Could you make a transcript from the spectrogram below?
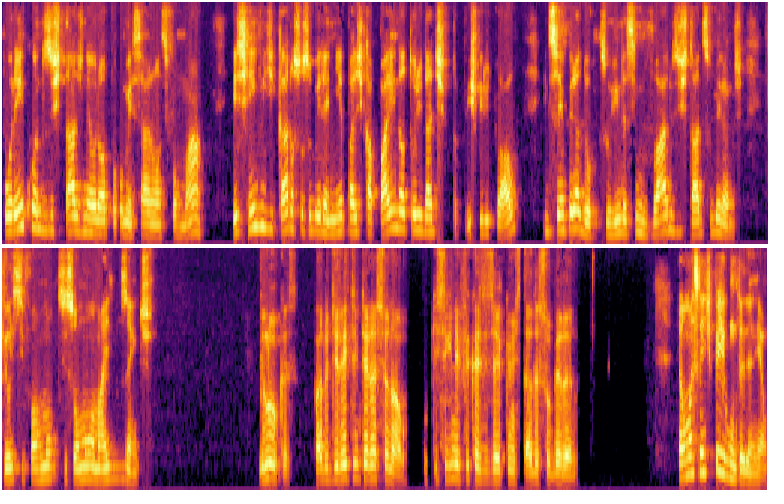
Porém, quando os estados na Europa começaram a se formar, eles reivindicaram sua soberania para escaparem da autoridade espiritual e de seu imperador, surgindo assim vários estados soberanos, que hoje se, formam, se somam a mais de 200. E Lucas, para o direito internacional, o que significa dizer que um estado é soberano? É uma excelente pergunta, Daniel.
